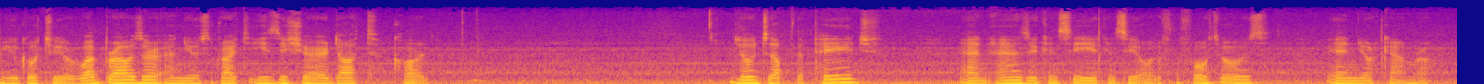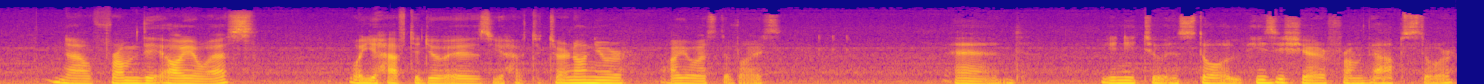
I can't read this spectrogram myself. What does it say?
You go to your web browser and you write easyshare.card. Loads up the page and as you can see you can see all of the photos in your camera. Now from the iOS what you have to do is you have to turn on your iOS device and you need to install easy share from the App Store.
